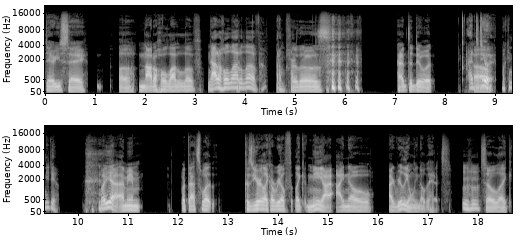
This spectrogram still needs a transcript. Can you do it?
Dare you say, uh, not a whole lot of love Not a whole lot of love. For those Had had to do it. Had to do Um, it. What can you do? But yeah, I mean, but that's what because you're like a real like me. I I know I really only know the hits. Mm-hmm. So like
